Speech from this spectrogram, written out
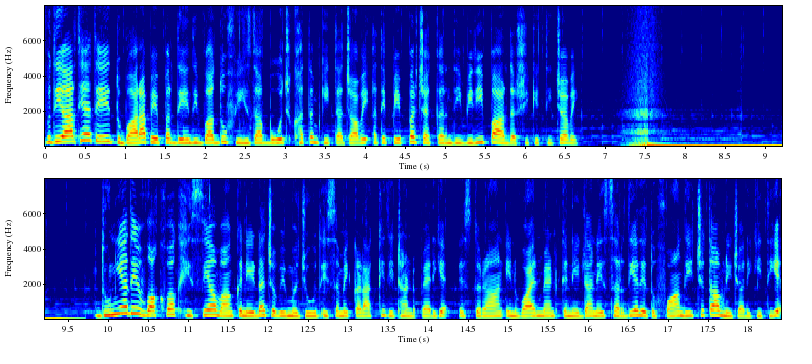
ਵਿਦਿਆਰਥੀਆਂ ਤੇ ਦੁਬਾਰਾ ਪੇਪਰ ਦੇਣ ਦੀ ਵਾਧੂ ਫੀਸ ਦਾ ਬੋਝ ਖਤਮ ਕੀਤਾ ਜਾਵੇ ਅਤੇ ਪੇਪਰ ਚੈੱਕ ਕਰਨ ਦੀ ਵਿਧੀ ਪਾਰਦਰਸ਼ੀ ਕੀਤੀ ਜਾਵੇ। ਦੁਨੀਆ ਦੇ ਵੱਖ-ਵੱਖ ਹਿੱਸਿਆਂ ਵਾਂਗ ਕੈਨੇਡਾ 'ਚ ਵੀ ਮੌਜੂਦ ਇਸ ਸਮੇਂ ਕੜਾਕੇ ਦੀ ਠੰਡ ਪੈ ਰਹੀ ਹੈ। ਇਸ ਦੌਰਾਨ এনवायरमेंट ਕੈਨੇਡਾ ਨੇ ਸਰਦੀਆਂ ਦੇ ਤੂਫਾਨ ਦੀ ਚੇਤਾਵਨੀ ਜਾਰੀ ਕੀਤੀ ਹੈ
